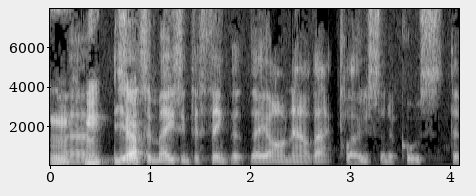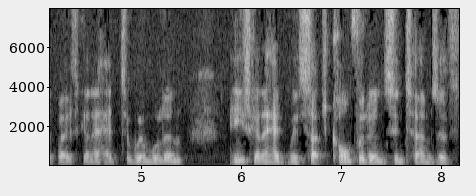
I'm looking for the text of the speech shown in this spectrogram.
Mm-hmm. Um, yeah. So it's amazing to think that they are now that close. And of course, they're both going to head to Wimbledon. He's going to head with such confidence in terms of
